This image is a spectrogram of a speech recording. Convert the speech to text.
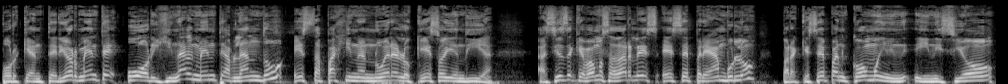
porque anteriormente o originalmente hablando, esta página no era lo que es hoy en día. Así es de que vamos a darles ese preámbulo para que sepan cómo inició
